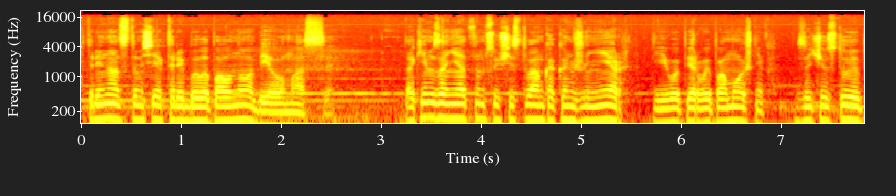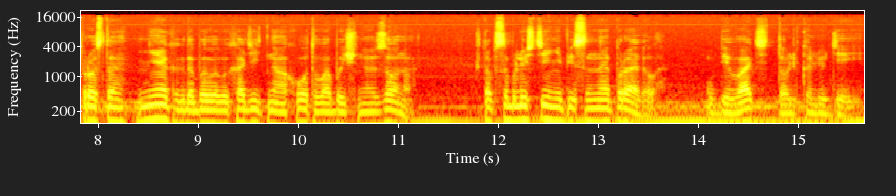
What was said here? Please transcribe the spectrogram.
В 13 секторе было полно биомассы. Таким занятным существам, как инженер и его первый помощник, зачастую просто некогда было выходить на охоту в обычную зону, чтобы соблюсти неписанное правило – убивать только людей.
